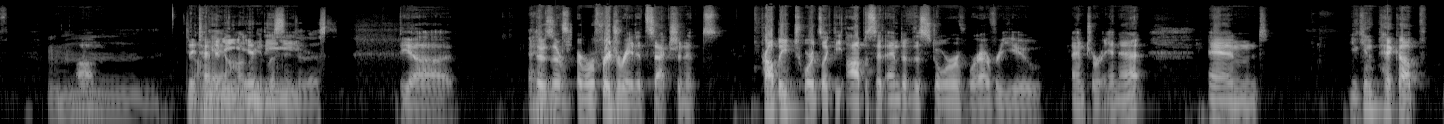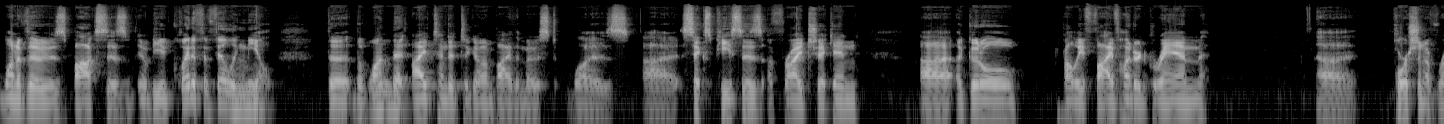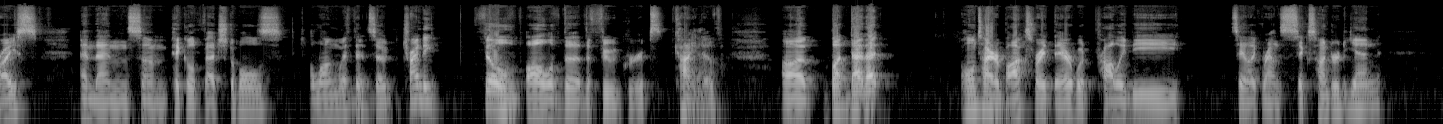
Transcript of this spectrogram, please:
Mhm. um, Mm. They tend to Okay, I'm be in the to this. The uh, there's a, a refrigerated section. It's probably towards like the opposite end of the store of wherever you enter in at, and you can pick up one of those boxes. It'll be quite a fulfilling meal. the The one that I tended to go and buy the most was uh, six pieces of fried chicken, uh, a good old probably 500 gram uh, portion of rice, and then some pickled vegetables along with it. So trying to fill all of the the food groups, kind Yeah. of. Uh, but that that whole entire box right there would probably be say like around 600 yen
